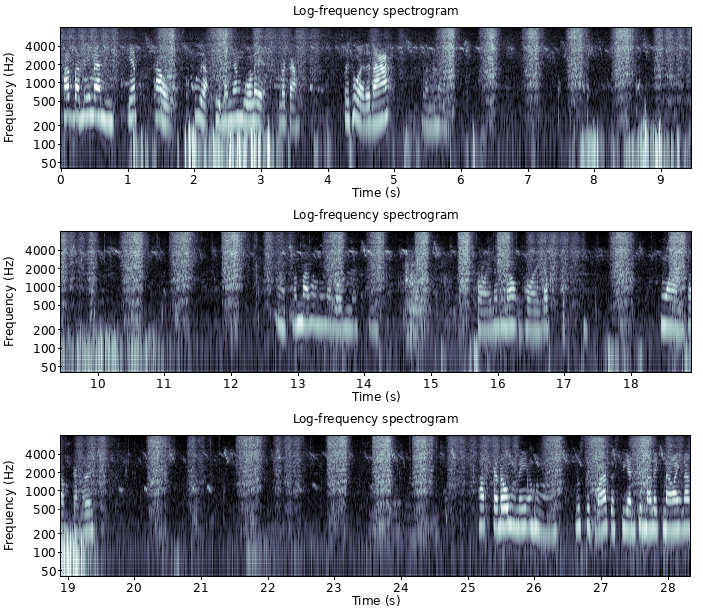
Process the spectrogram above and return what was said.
พับแบบนี้มันเก็บเข้าเปลือกที่มันยังโบเละแล้วกันใส่วยเลยนะวันนี้ค่ะ มันมาทางนี้นะลมเลยอะถอยนะพี่น้องถอยกับหวานซ้ำกันเลยพัดกระด้งนี่รู้สึกว่าจะเซียนขึ้นมาเล็กน้อยนะ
